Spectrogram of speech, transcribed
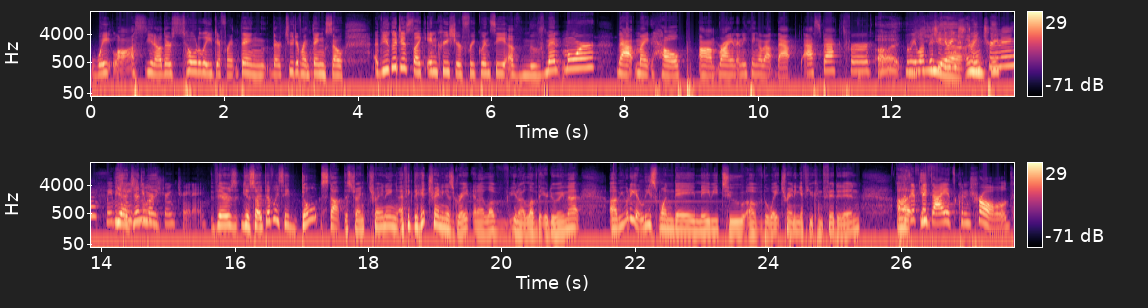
weight loss. You know, there's totally different things. They're two different things. So if you could just like increase your frequency of movement more, that might help. Um, Ryan, anything about that aspect for, Uh, for weight loss? Is she doing yeah, I strength mean, it- training? Maybe yeah, she needs to do more strength training. there's yeah so i definitely say don't stop the strength training i think the HIIT training is great and i love you know i love that you're doing that um, you want to get at least one day maybe two of the weight training if you can fit it in uh, Because if the diet's controlled,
